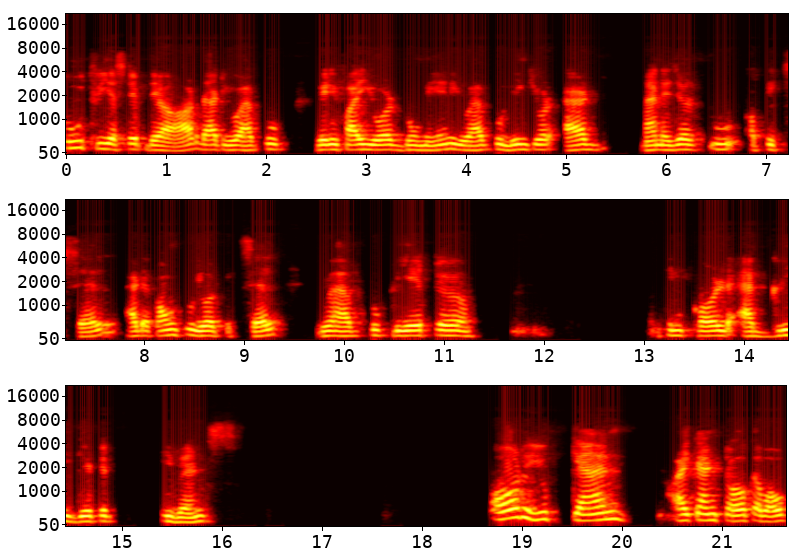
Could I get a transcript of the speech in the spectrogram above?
Two three step there are that you have to verify your domain. You have to link your ad manager to a pixel ad account to your pixel. You have to create uh, called aggregated events. Or you can i can talk about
